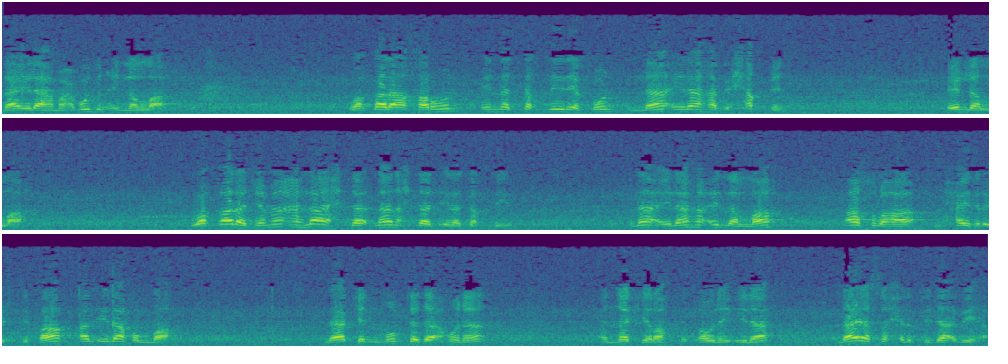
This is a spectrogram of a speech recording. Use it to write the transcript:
لا إله معبود إلا الله. وقال آخرون إن التقدير يكون لا إله بحق إلا الله. وقال جماعة لا, لا نحتاج إلى تقدير. لا إله إلا الله أصلها من حيث الاشتقاق الإله الله. لكن المبتدا هنا النكرة في قوله إله لا يصح الابتداء بها.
